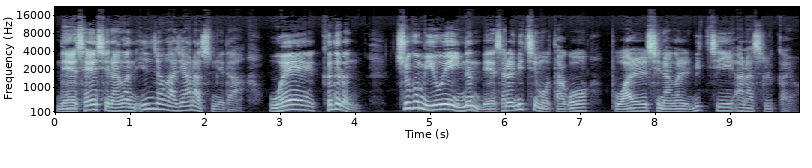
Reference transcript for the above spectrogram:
내세 신앙은 인정하지 않았습니다. 왜 그들은 죽음 이후에 있는 내세를 믿지 못하고 부활 신앙을 믿지 않았을까요?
